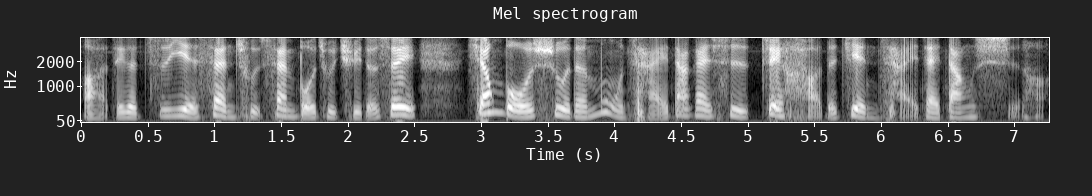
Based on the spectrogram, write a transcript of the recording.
啊，这个枝叶散出、散播出去的。所以香柏树的木材大概是最好的建材，在当时哈。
